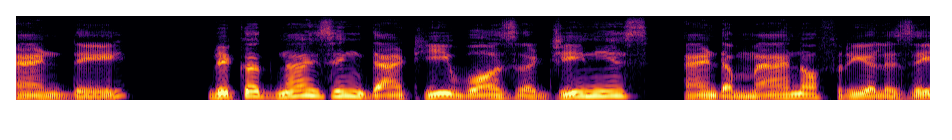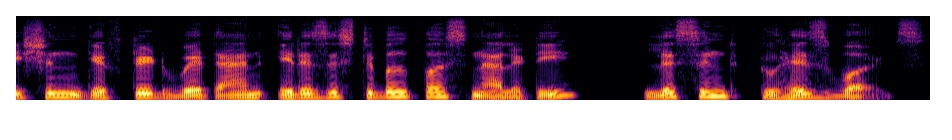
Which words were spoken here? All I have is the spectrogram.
And they, recognizing that he was a genius and a man of realization gifted with an irresistible personality, listened to his words.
